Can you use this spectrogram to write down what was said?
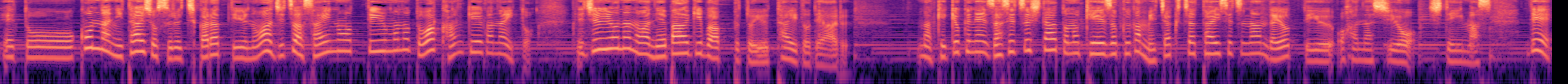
えーと、困難に対処する力っていうのは実は才能っていうものとは関係がないと。で重要なのはネバーギブアップという態度である、まあ、結局ね挫折した後の継続がめちゃくちゃ大切なんだよっていうお話をしています。で、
